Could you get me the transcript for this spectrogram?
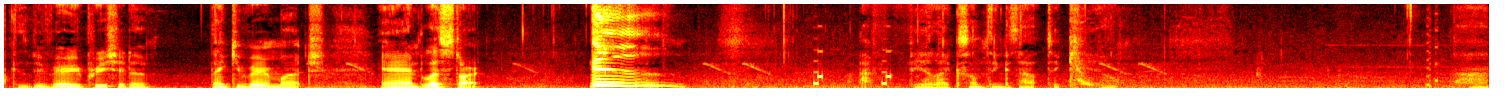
because we'd be very appreciative. Thank you very much. And let's start. I feel like something is out to kill. Huh?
